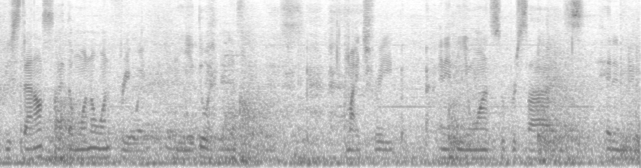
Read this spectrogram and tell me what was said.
if you stand outside the 101 freeway and you do a dance like this. My treat. Anything you want, super size, hidden menu.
